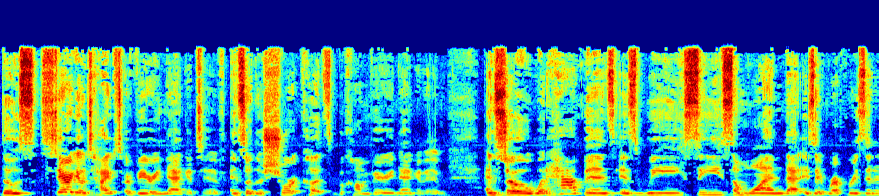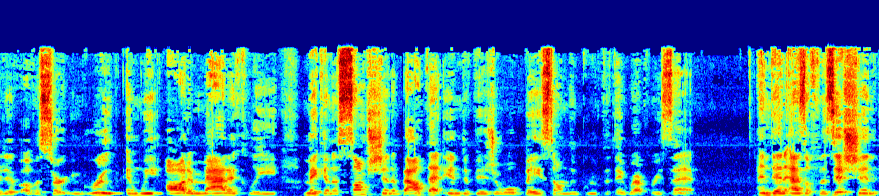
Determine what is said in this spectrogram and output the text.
those stereotypes are very negative, and so the shortcuts become very negative. And so what happens is we see someone that is a representative of a certain group and we automatically make an assumption about that individual based on the group that they represent. And then, as a physician,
